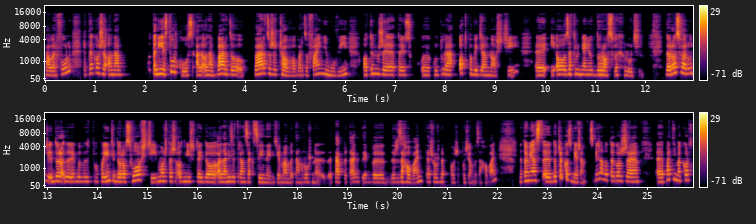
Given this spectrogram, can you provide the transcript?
Powerful, dlatego że ona, no to nie jest turkus, ale ona bardzo bardzo rzeczowo, bardzo fajnie mówi o tym, że to jest e, kultura odpowiedzialności e, i o zatrudnianiu dorosłych ludzi. Dorosła ludzi, jakby pojęcie dorosłości może też odnieść tutaj do analizy transakcyjnej, gdzie mamy tam różne etapy, tak, jakby zachowań, też różne poziomy zachowań. Natomiast e, do czego zmierzam? Zmierzam do tego, że Patty McCord,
